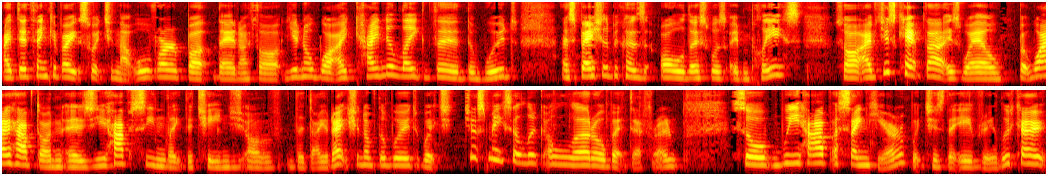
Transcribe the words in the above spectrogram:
I did think about switching that over, but then I thought, you know what, I kind of like the, the wood, especially because all this was in place. So I've just kept that as well. But what I have done is you have seen like the change of the direction of the wood, which just makes it look a little bit different. So we have a sign here, which is the Aviary Lookout.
